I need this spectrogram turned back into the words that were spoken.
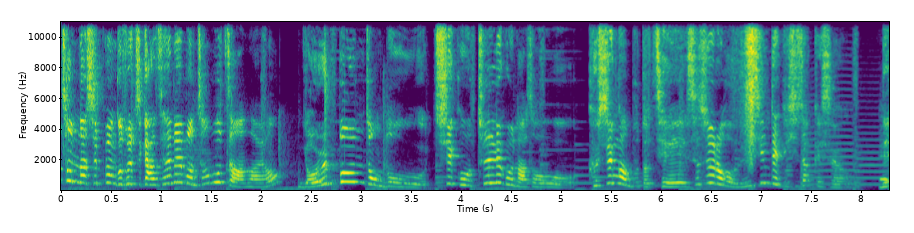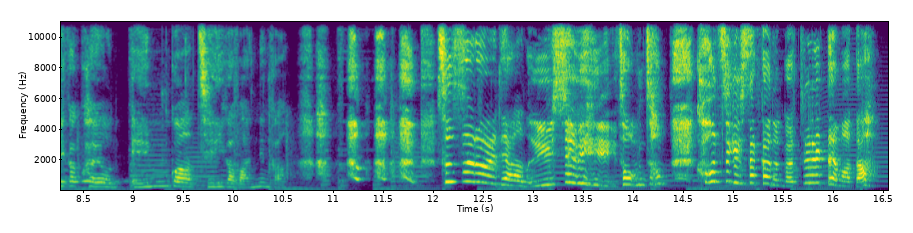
쳤나 싶은 거 솔직히 한 세네 번 쳐보지 않아요? 열 번 정도 치고 틀리고 나서 그 순간부터 제 스스로가 의심되기 시작했어요. 내가 과연 M과 J가 맞는가? 스스로에 대한 의심이 점점 커지기 시작하는 거야 틀릴 때마다.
